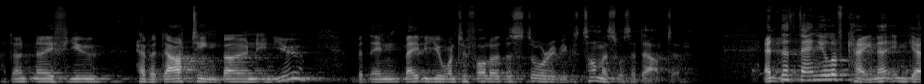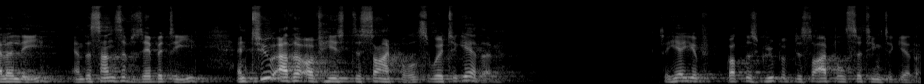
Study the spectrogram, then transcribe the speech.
I don't know if you have a doubting bone in you, but then maybe you want to follow the story because Thomas was a doubter. And Nathanael of Cana in Galilee, and the sons of Zebedee, and two other of his disciples were together. So here you've got this group of disciples sitting together.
